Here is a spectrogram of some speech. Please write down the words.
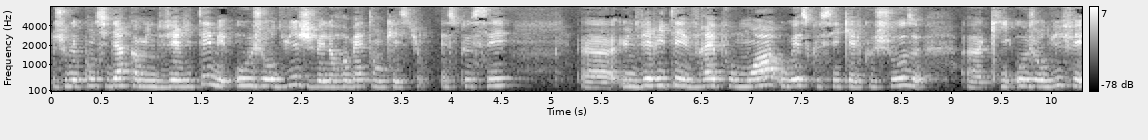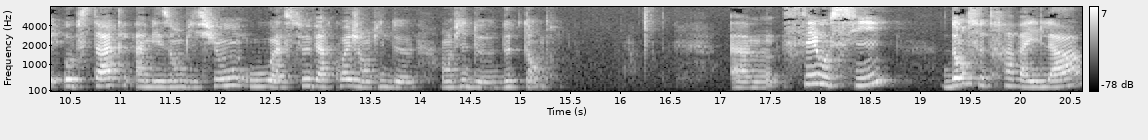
je le considère comme une vérité, mais aujourd'hui je vais le remettre en question. Est-ce que c'est une vérité vraie pour moi ou est-ce que c'est quelque chose qui aujourd'hui fait obstacle à mes ambitions ou à ce vers quoi j'ai envie de, tendre. c'est aussi dans ce travail-là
